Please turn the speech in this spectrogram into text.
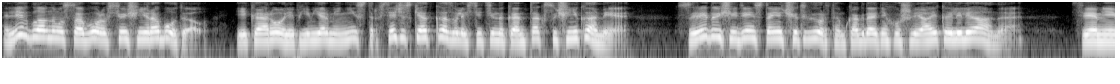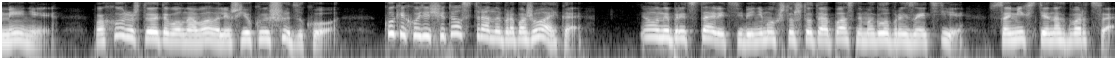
Лев главному собору все еще не работал, и король и премьер-министр всячески отказывались идти на контакт с учениками. Следующий день станет четвертым, когда от них ушли Айка и Лилиана. Тем не менее, похоже, что это волновало лишь Юку и Шидзуку. Куки хоть и считал странной пропажу Айка, он и представить себе не мог, что что-то опасное могло произойти в самих стенах дворца.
